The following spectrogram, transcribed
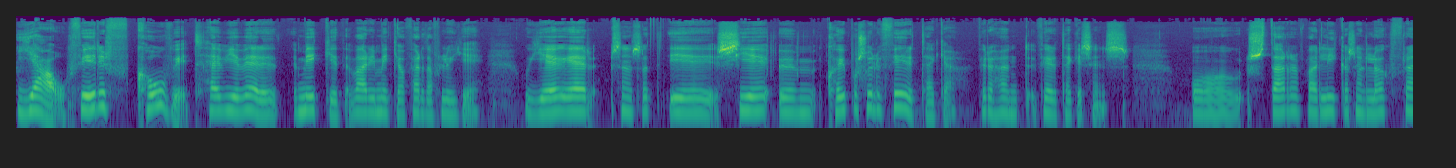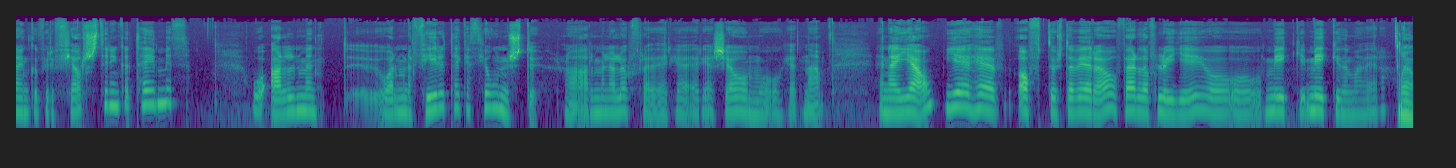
Já, fyrir COVID hef ég verið mikið, var ég mikið á ferðarflugi og ég er sagt, ég sé um kaup og sölu fyrirtækja fyrir hönd fyrirtækisins og starfa líka sem lögfræðingu fyrir fjárstyrningateimið og almennt og almenna fyrirtækja þjónustu almenna lögfræði er ég, er ég að sjá um og, og hérna en að já, ég hef oft þurft að vera og ferða flugi og, og mikið, mikið um að vera Já,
